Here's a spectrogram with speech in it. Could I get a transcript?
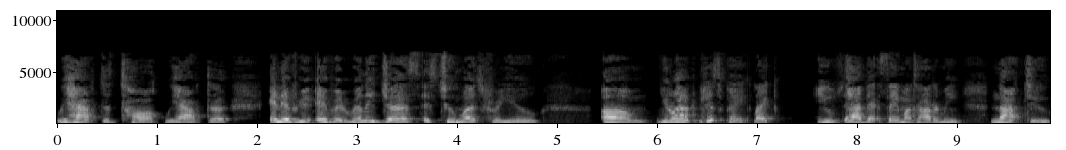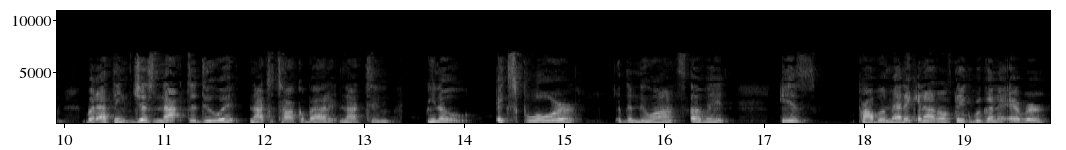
We have to talk. We have to. And if you if it really just is too much for you, um, you don't have to participate. Like you have that same autonomy not to. But I think just not to do it, not to talk about it, not to, you know, explore the nuance of it is problematic. And I don't think we're going to ever,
